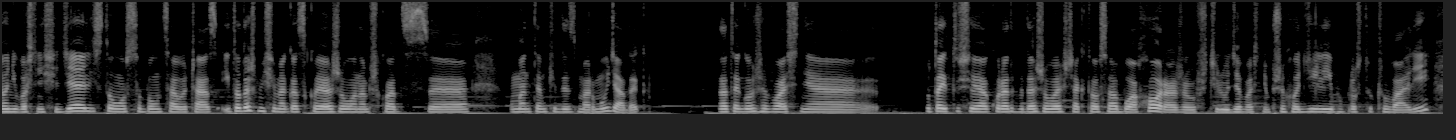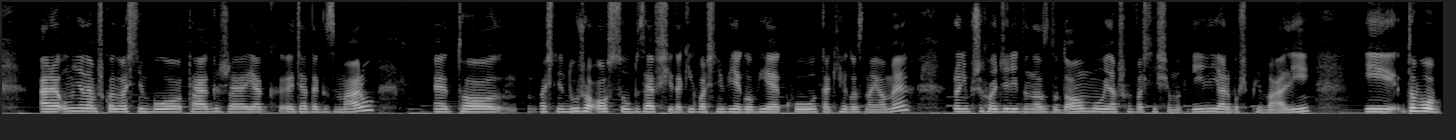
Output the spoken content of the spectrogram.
i oni właśnie siedzieli z tą osobą cały czas. I to też mi się mega skojarzyło na przykład z momentem, kiedy zmarł mój dziadek. Dlatego, że właśnie Tutaj to się akurat wydarzyło jeszcze, jak ta osoba była chora, że już ci ludzie właśnie przychodzili i po prostu czuwali. Ale u mnie na przykład właśnie było tak, że jak dziadek zmarł, e, to właśnie dużo osób ze wsi, takich właśnie w jego wieku, takich jego znajomych, że oni przychodzili do nas do domu i na przykład właśnie się modlili albo śpiewali. I to było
